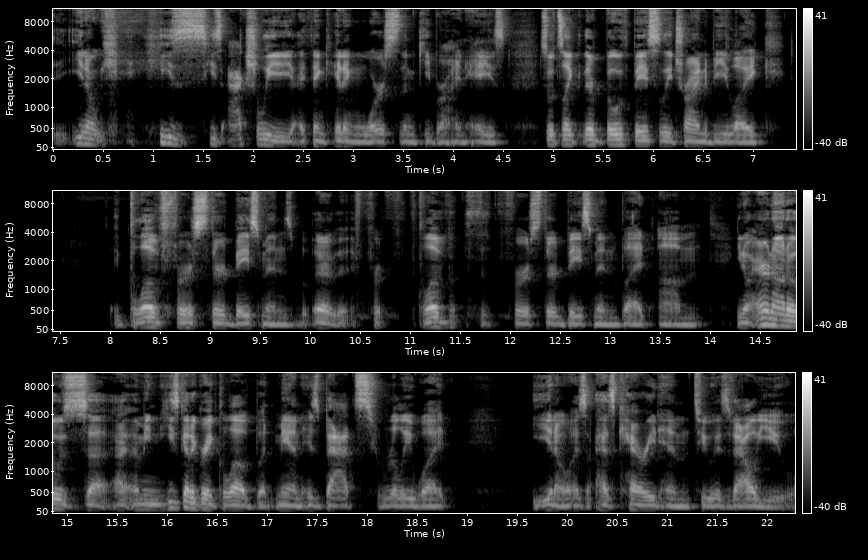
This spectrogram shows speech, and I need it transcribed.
you know, he's he's actually, I think, hitting worse than Ke'Bryan Hayes. So it's like they're both basically trying to be like glove first third basemen, uh, for, glove th- first third baseman, but um, you know, Arenado's. Uh, I, I mean, he's got a great glove, but man, his bat's really what you know has has carried him to his value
